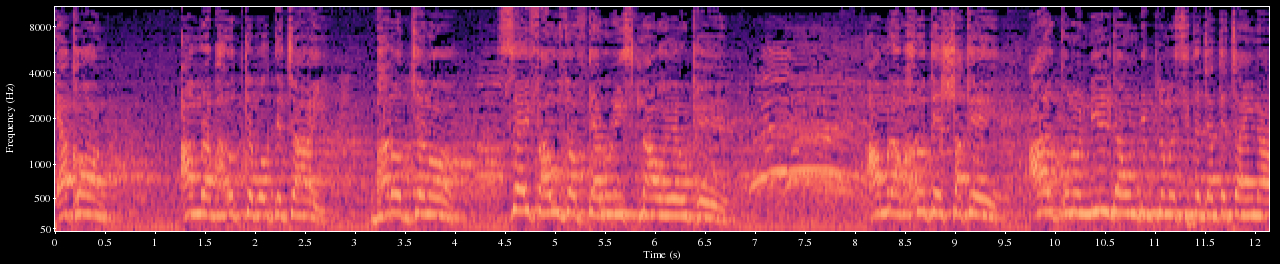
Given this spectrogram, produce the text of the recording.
এখন আমরা ভারতকে বলতে চাই, ভারত যেন সেফ হাউস অফ টেরোরিস্ট না হয়ে ওঠে। আমরা ভারতের সাথে আর কোনো নীল ডাউন ডিপ্লোমেসিতে যেতে চাই না।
